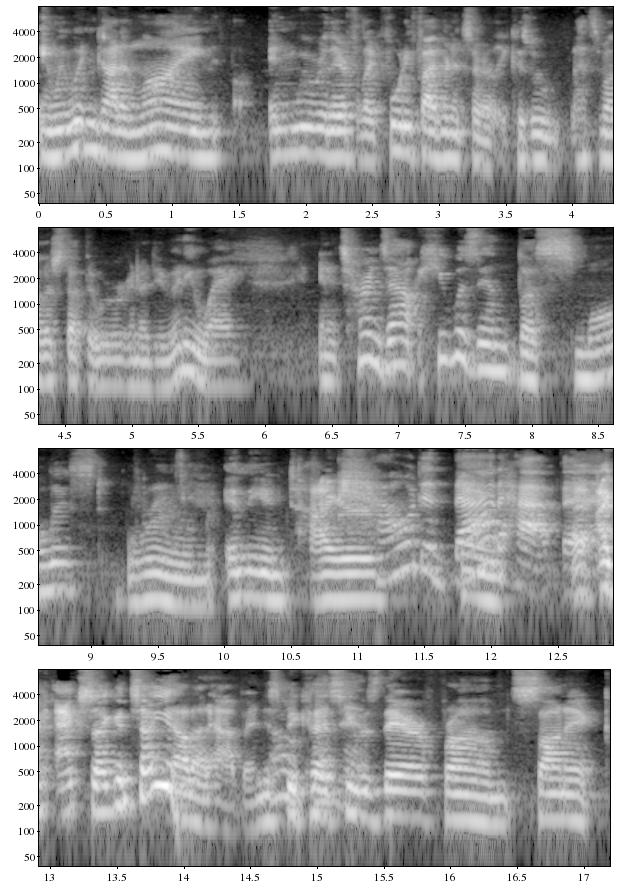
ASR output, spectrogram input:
and we went and got in line, and we were there for like 45 minutes early because we had some other stuff that we were going to do anyway. And it turns out he was in the smallest room in the entire How did that Um, happen? I, I actually I can tell you how that happened. It's Oh, because he was there from Sonic.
